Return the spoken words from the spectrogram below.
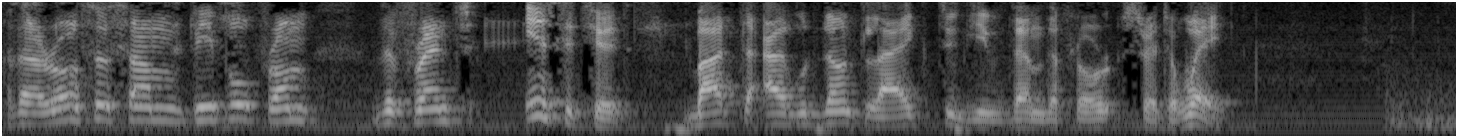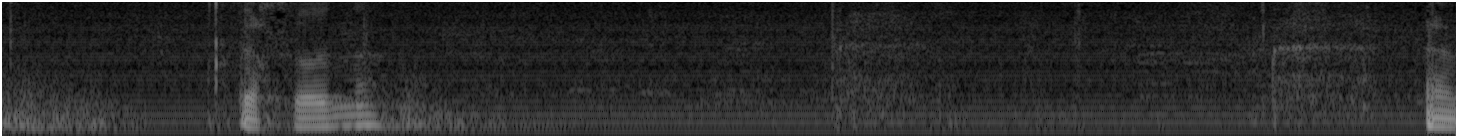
There are also some people from the French Institute, but I would not like to give them the floor straight away. Personne. Euh,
